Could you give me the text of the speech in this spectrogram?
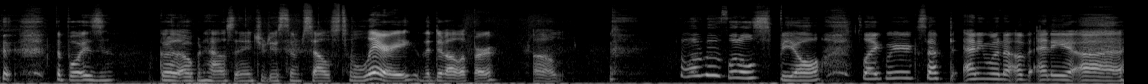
the boys go to the open house and introduce themselves to Larry, the developer. Um, I love this little spiel. It's like we accept anyone of any uh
